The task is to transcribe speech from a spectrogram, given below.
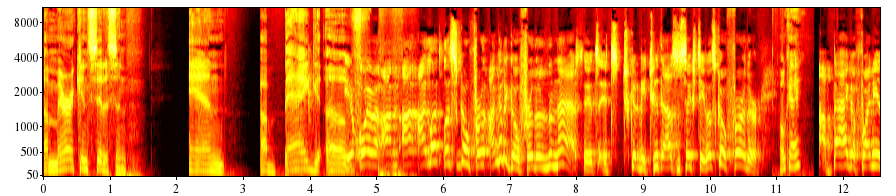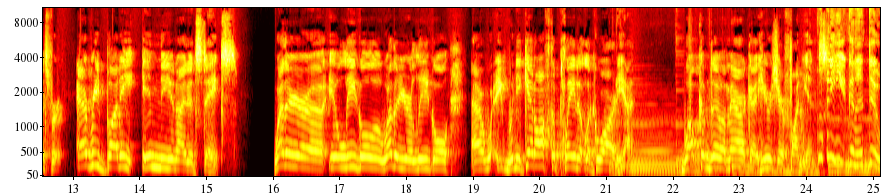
American citizen and a bag of. You know, I'm, I, I, let, us go further. I'm going to go further than that. It's it's going to be 2016. Let's go further. Okay. A bag of Funyuns for everybody in the United States. Whether you're uh, illegal, whether you're legal, uh, when you get off the plane at LaGuardia, Welcome to America. Here's your Funyuns. What are you going to do?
